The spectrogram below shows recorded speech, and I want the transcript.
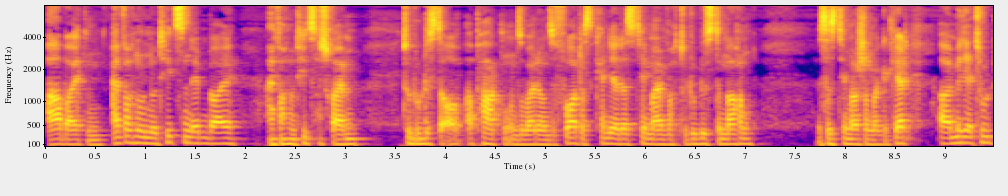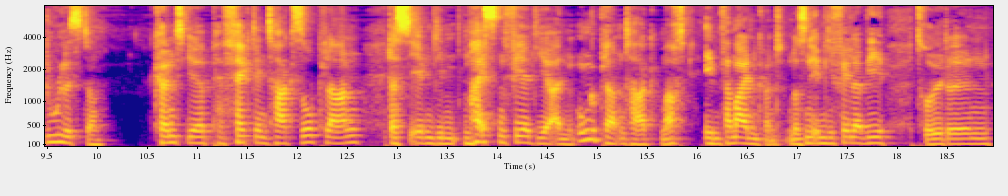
arbeiten, einfach nur Notizen nebenbei, einfach Notizen schreiben, To-Do-Liste abhaken und so weiter und so fort. Das kennt ihr das Thema, einfach To-Do-Liste machen. Ist das Thema schon mal geklärt. Aber mit der To-Do-Liste, könnt ihr perfekt den Tag so planen, dass ihr eben die meisten Fehler, die ihr an einem ungeplanten Tag macht, eben vermeiden könnt. Und das sind eben die Fehler wie Trödeln,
